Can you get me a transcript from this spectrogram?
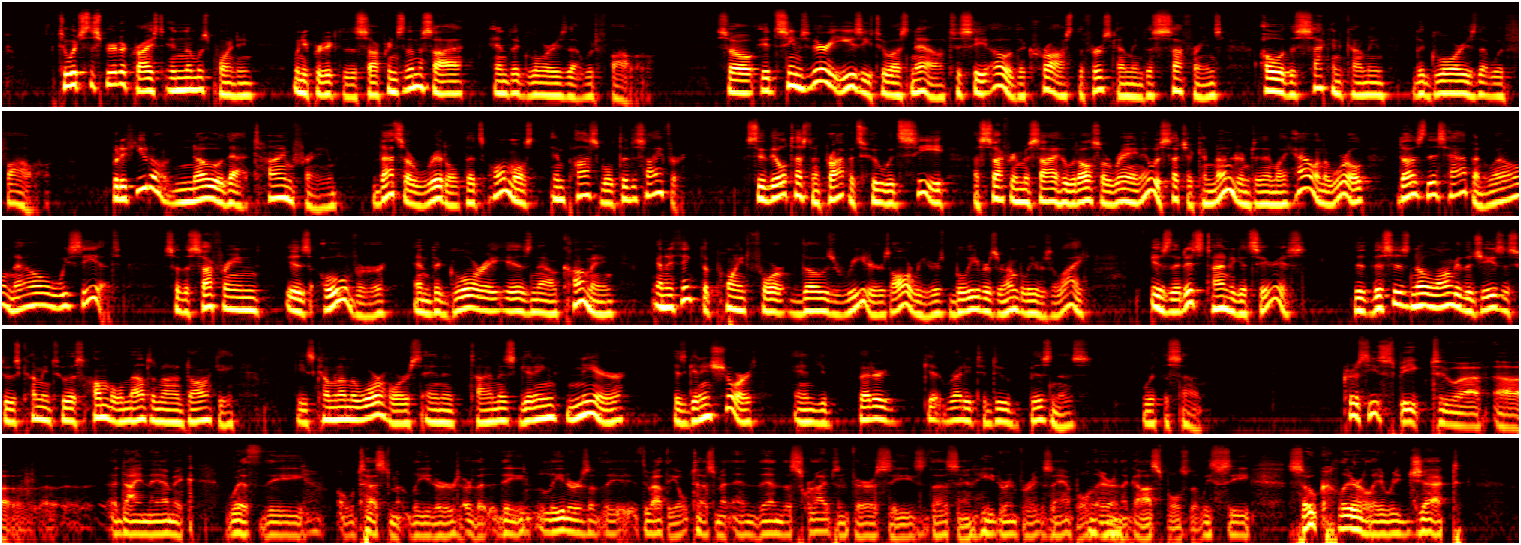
to which the Spirit of Christ in them was pointing when he predicted the sufferings of the Messiah and the glories that would follow. So it seems very easy to us now to see, oh, the cross, the first coming, the sufferings, oh, the second coming, the glories that would follow. But if you don't know that time frame, that's a riddle that's almost impossible to decipher. See, the Old Testament prophets who would see a suffering Messiah who would also reign, it was such a conundrum to them. Like, how in the world does this happen? Well, now we see it. So the suffering is over and the glory is now coming. And I think the point for those readers, all readers, believers or unbelievers alike, is that it's time to get serious. That this is no longer the Jesus who is coming to us humble, mounted on a donkey. He's coming on the war horse, and time is getting near is getting short, and you better get ready to do business with the Son. Chris, you speak to a, a, a, dynamic with the Old Testament leaders, or the, the leaders of the throughout the Old Testament, and then the scribes and Pharisees, the Sanhedrin, for example, mm-hmm. there in the Gospels that we see so clearly reject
